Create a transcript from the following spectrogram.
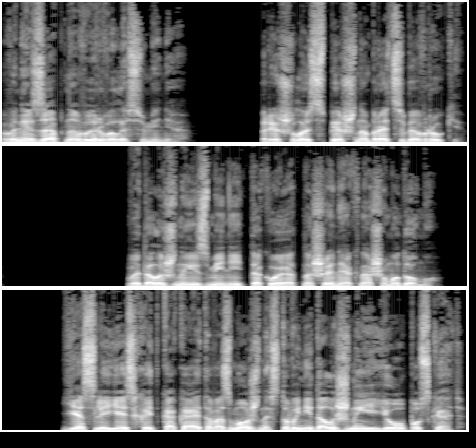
Внезапно вырвалось у меня. Пришлось спешно брать себя в руки. Вы должны изменить такое отношение к нашему дому. Если есть хоть какая-то возможность, то вы не должны ее упускать.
